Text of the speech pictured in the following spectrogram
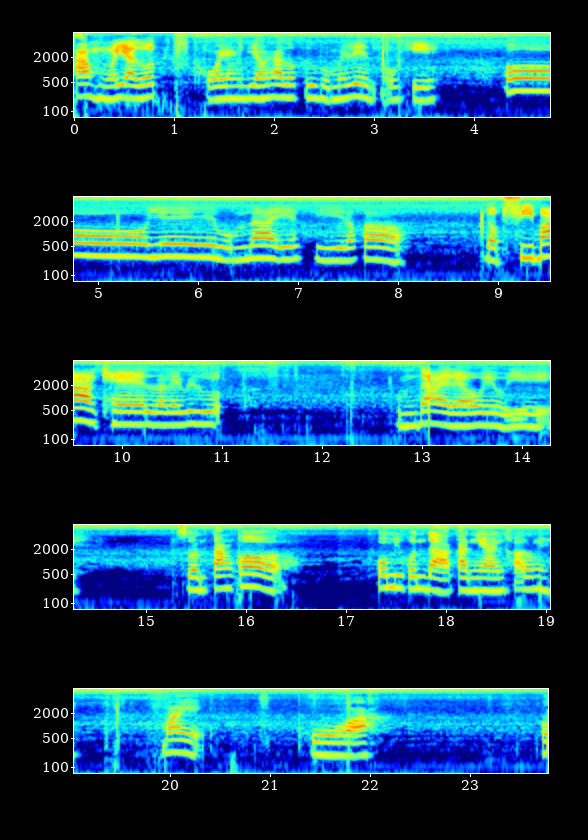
ค่าหัวอย่าลดขออย่างเดียวถ้าลดคือผมไม่เล่น โอเค โอ้เย่ผมได้ XP แล้วก็ดอบซีบ้าแคนอะไรไม่รู้ ผมได้แล้วเอวเย่ส่วนตังก็ โอ้มีคนด่าการงานค่ะแล้วไง ไม่พอ โอ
